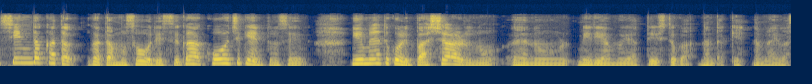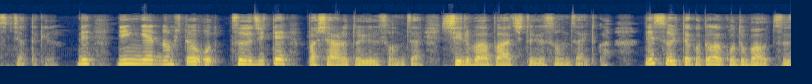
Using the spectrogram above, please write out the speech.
死んだ方々もそうですが、高次元とのせい、有名なところにバシャールの、あの、ミディアムをやっている人が、なんだっけ名前忘れちゃったけど。で、人間の人を通じて、バシャールという存在、シルバーバーチという存在とか、で、そういったことが言葉を通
